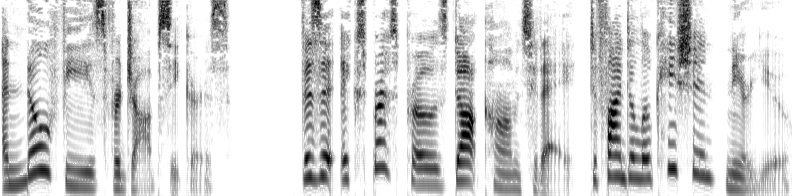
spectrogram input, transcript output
and no fees for job seekers. Visit expresspros.com today to find a location near you.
